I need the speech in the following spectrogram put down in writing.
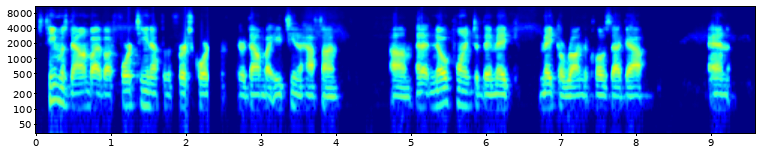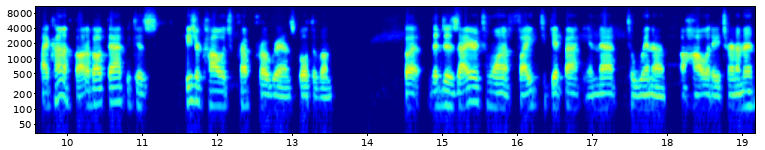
his team was down by about 14 after the first quarter. They were down by 18 at halftime. Um, and at no point did they make make a run to close that gap. And I kind of thought about that because these are college prep programs, both of them. But the desire to want to fight to get back in that to win a, a holiday tournament,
